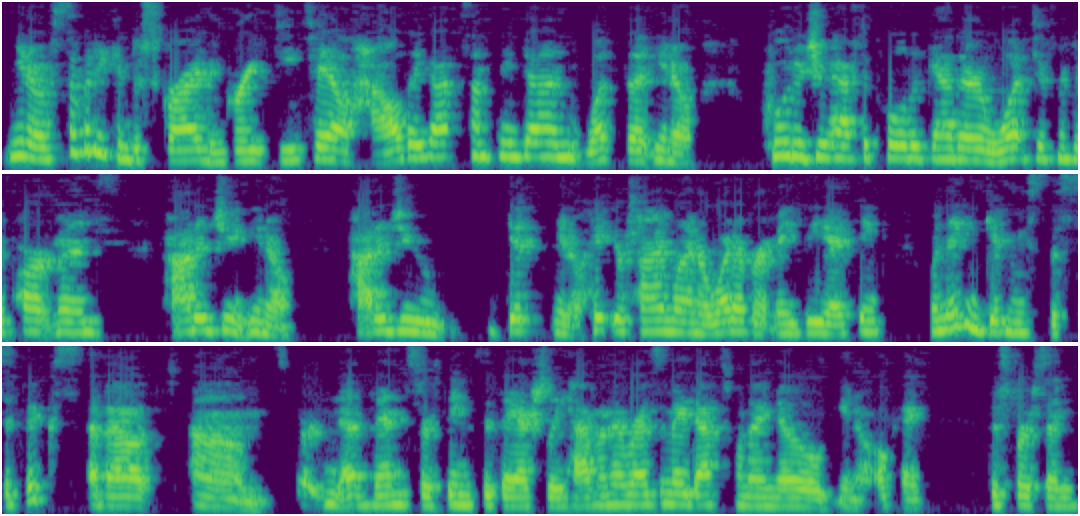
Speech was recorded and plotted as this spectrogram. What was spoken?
you know, if somebody can describe in great detail how they got something done, what the you know who did you have to pull together, what different departments, how did you, you know, how did you get you know hit your timeline or whatever it may be i think when they can give me specifics about um, certain events or things that they actually have on their resume that's when i know you know okay this person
